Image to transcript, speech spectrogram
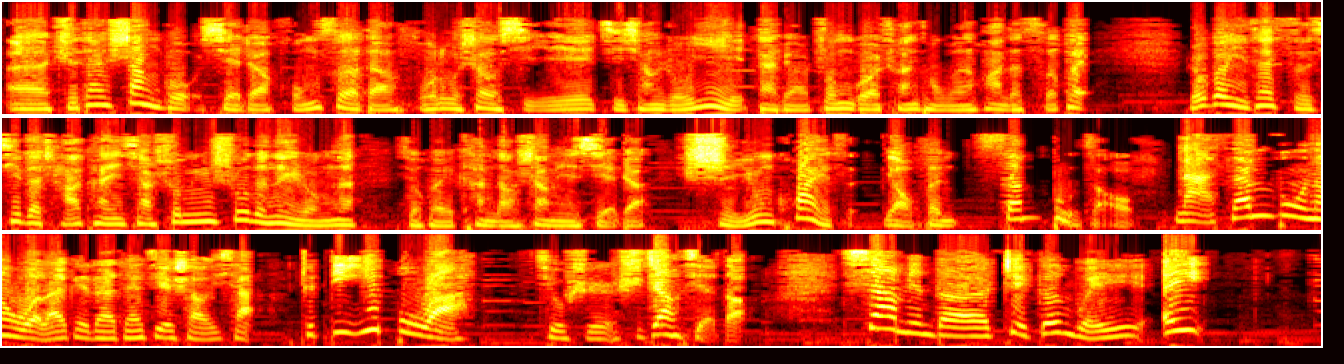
呃，纸袋上部写着红色的“福禄寿喜、吉祥如意”，代表中国传统文化的词汇。如果你再仔细的查看一下说明书的内容呢，就会看到上面写着使用筷子要分三步走。哪三步呢？我来给大家介绍一下。这第一步啊，就是是这样写的：下面的这根为 A，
